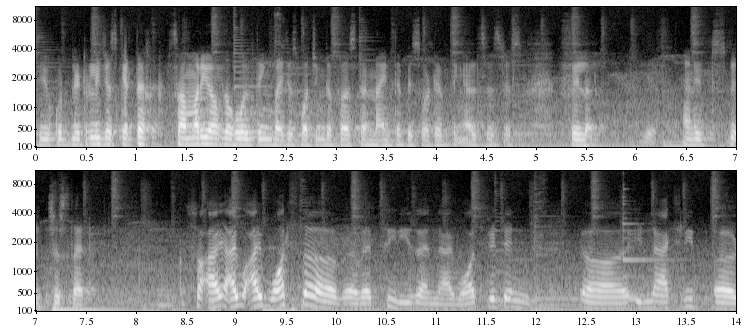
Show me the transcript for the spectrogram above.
So you could literally just get the summary of the whole thing by just watching the first and ninth episode. Everything else is just filler, Yes. and it's it's just that. So I, I, I watched the uh, web series and I watched it in uh, in actually uh,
